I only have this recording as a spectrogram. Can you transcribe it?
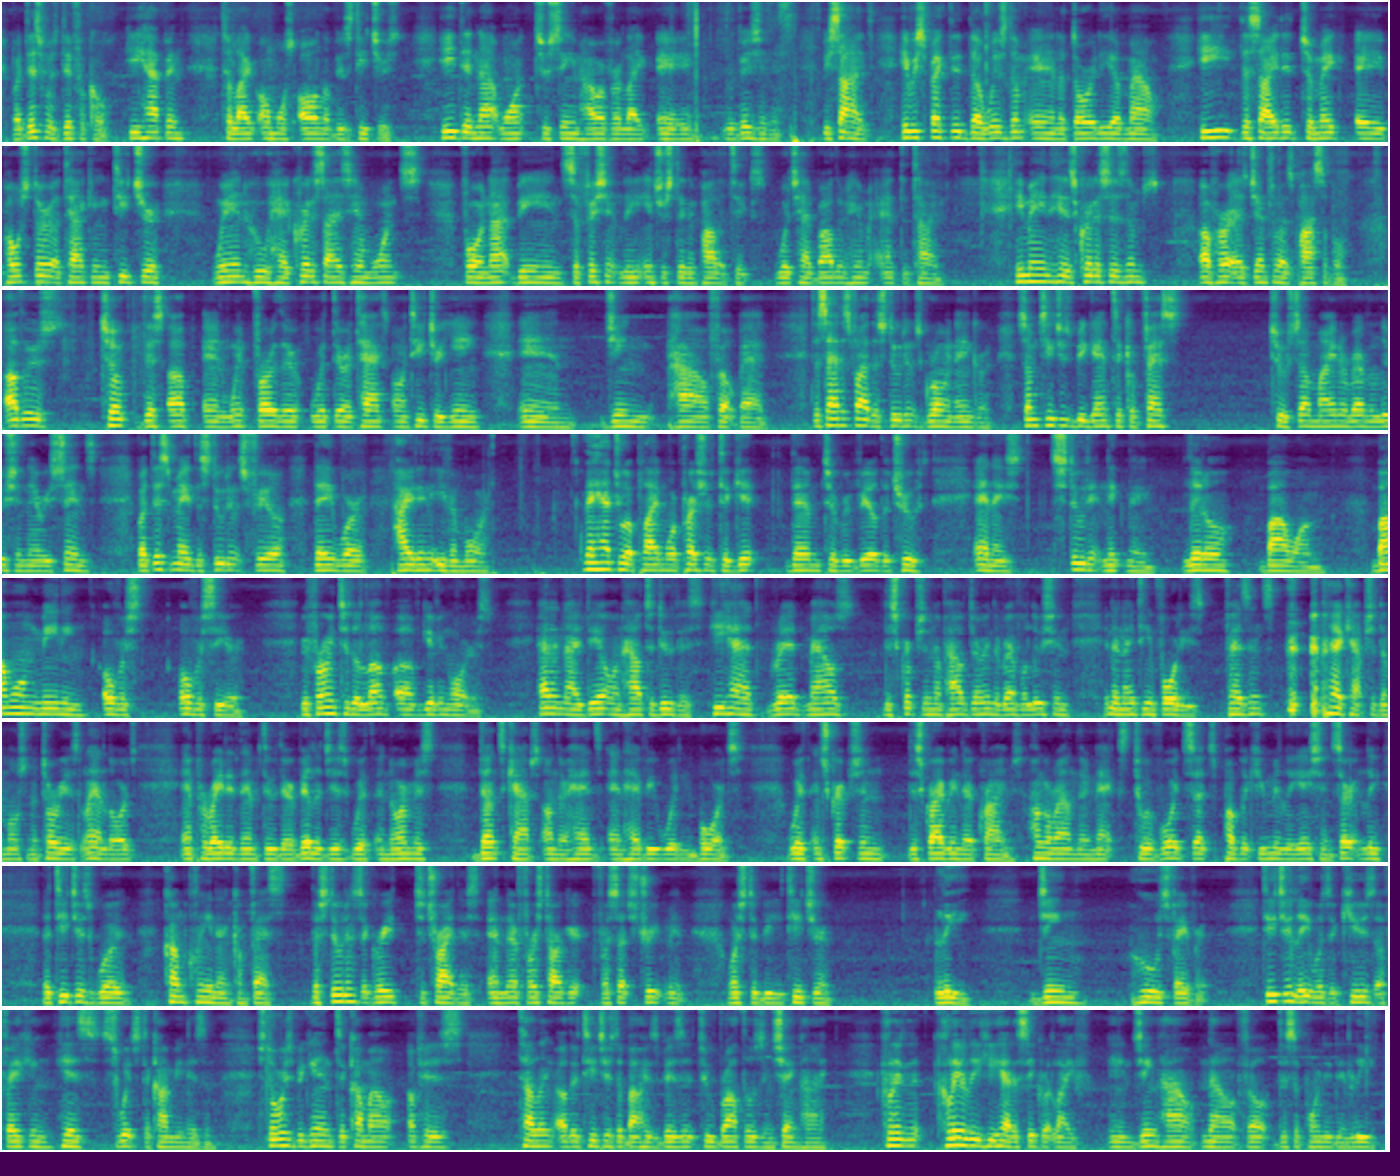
but this was difficult. He happened to like almost all of his teachers. He did not want to seem, however, like a revisionist. Besides, he respected the wisdom and authority of Mao. He decided to make a poster attacking teacher Wen, who had criticized him once for not being sufficiently interested in politics, which had bothered him at the time. He made his criticisms of her as gentle as possible. Others took this up and went further with their attacks on teacher Ying and Jing Hao felt bad. To satisfy the students' growing anger, some teachers began to confess to some minor revolutionary sins, but this made the students feel they were hiding even more. They had to apply more pressure to get them to reveal the truth, and a student nickname, Little Bawang. Bawang meaning over, overseer, referring to the love of giving orders had an idea on how to do this. He had read Mao's description of how during the revolution in the 1940s, peasants had captured the most notorious landlords and paraded them through their villages with enormous dunce caps on their heads and heavy wooden boards with inscription describing their crimes hung around their necks. To avoid such public humiliation, certainly the teachers would come clean and confess. The students agreed to try this, and their first target for such treatment was to be teacher Li, Jing Hu's favorite. Teacher Li was accused of faking his switch to communism. Stories began to come out of his telling other teachers about his visit to brothels in Shanghai. Clearly, clearly he had a secret life, and Jing Hao now felt disappointed in Li.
